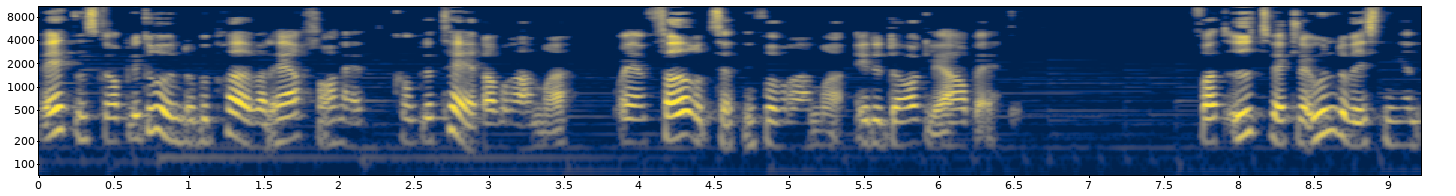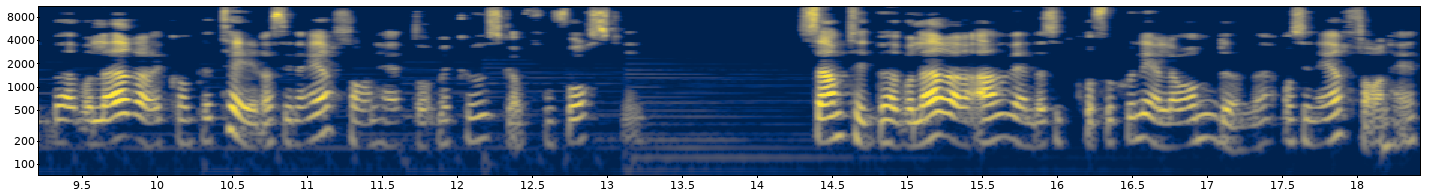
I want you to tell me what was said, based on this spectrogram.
Vetenskaplig grund och beprövad erfarenhet kompletterar varandra och är en förutsättning för varandra i det dagliga arbetet. För att utveckla undervisningen behöver lärare komplettera sina erfarenheter med kunskap från forskning. Samtidigt behöver lärare använda sitt professionella omdöme och sin erfarenhet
